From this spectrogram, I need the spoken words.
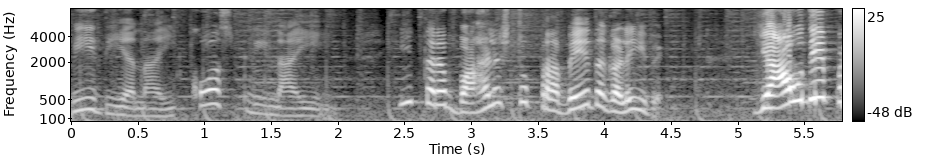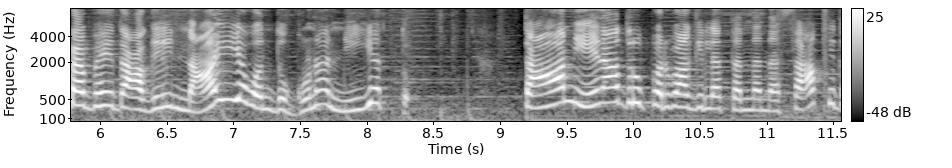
ಬೀದಿಯ ನಾಯಿ ಕಾಸ್ಟ್ಲಿ ನಾಯಿ. ಈ ಥರ ಬಹಳಷ್ಟು ಪ್ರಭೇದಗಳು ಇವೆ. ಯಾವುದೇ ಪ್ರಭೇದ ಆಗಲಿ ನಾಯಿಯ ಒಂದು ಗುಣ ನಿಯತ್ತು. ತಾನೇನಾದರೂ ಪರವಾಗಿಲ್ಲ ತನ್ನನ್ನು ಸಾಕಿದ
